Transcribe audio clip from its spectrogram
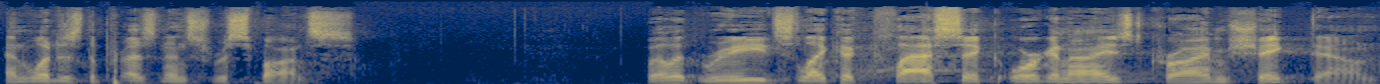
And what is the president's response? Well, it reads like a classic organized crime shakedown.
